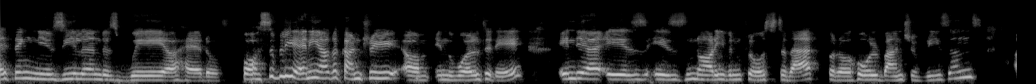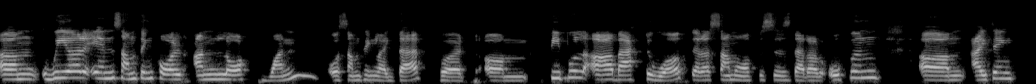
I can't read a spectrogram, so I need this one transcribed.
I think New Zealand is way ahead of possibly any other country um, in the world today. India is is not even close to that for a whole bunch of reasons. Um, we are in something called Unlock One or something like that, but um, people are back to work. There are some offices that are open. Um, I think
